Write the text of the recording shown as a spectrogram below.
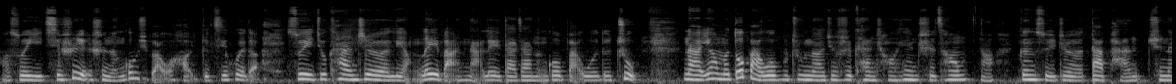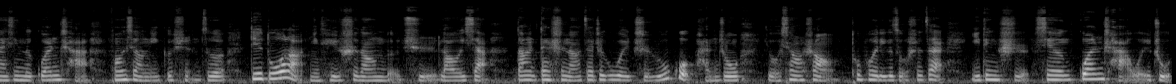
啊，所以其实也是能够去把握好一个机会的，所以就看这两类吧，哪类大家能够把握得住。那要么都把握不住呢，就是看长线持仓啊，跟随着大盘去耐心的观察方向的一个选择。跌多了，你可以适当的去捞一下。当然但是呢，在这个位置，如果盘中有向上突破的一个走势在，一定是先观察为主，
